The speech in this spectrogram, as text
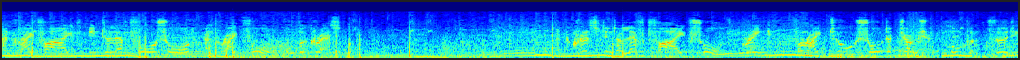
And right 5 into left 4 short and right 4 over crest. And crest into left 5 short. Brake for right 2 short at junction. Open 30.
